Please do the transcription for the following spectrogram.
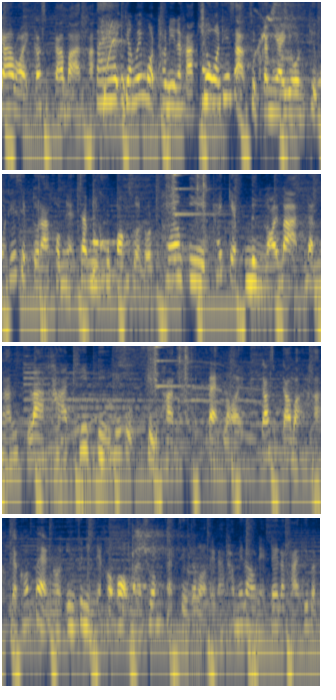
4,999 บาทค่ะ แต่ยังไม่หมดเท่านี้นะคะ ช่วงวันที่ 30 กันยายน ถึงวันที่ 10 ตุลาคมเนี่ยจะมีคูปองส่วนลดเพิ่มอีกให้เก็บ 100 บาท ดังนั้น ราคาที่ดีที่สุด 4,899 บาทค่ะ แต่ก็แปลกเนาะอินฟินิตเนี่ยเขาออกมาช่วงแฟลชเซลล์ตลอดเลยนะทำให้เราเนี่ยได้ราคาที่แบบ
